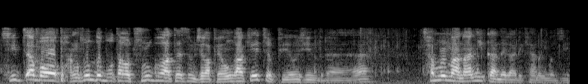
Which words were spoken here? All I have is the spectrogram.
진짜 뭐 방송도 못하고 죽을 것 같았으면 제가 병원 갔겠죠 비영신들아. 참을만 하니까 내가 이렇게 하는 거지.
